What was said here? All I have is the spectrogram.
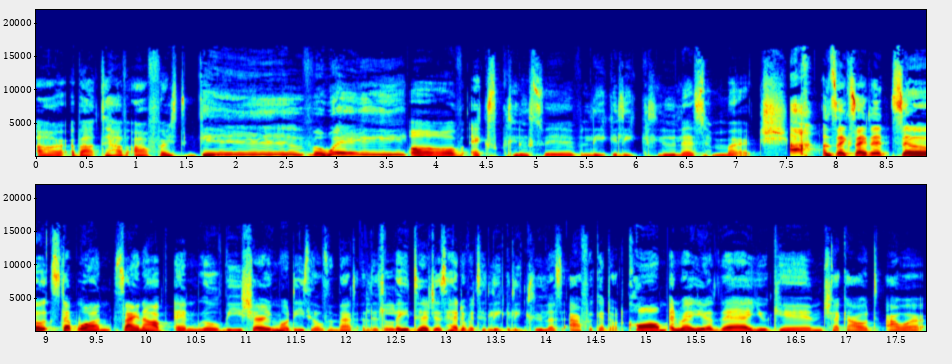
are about to have our first giveaway of exclusive Legally Clueless merch. Ah, I'm so excited. So, step one, sign up, and we'll be sharing more details on that a little later. Just head over to legallycluelessafrica.com. And while you're there, you can check out our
